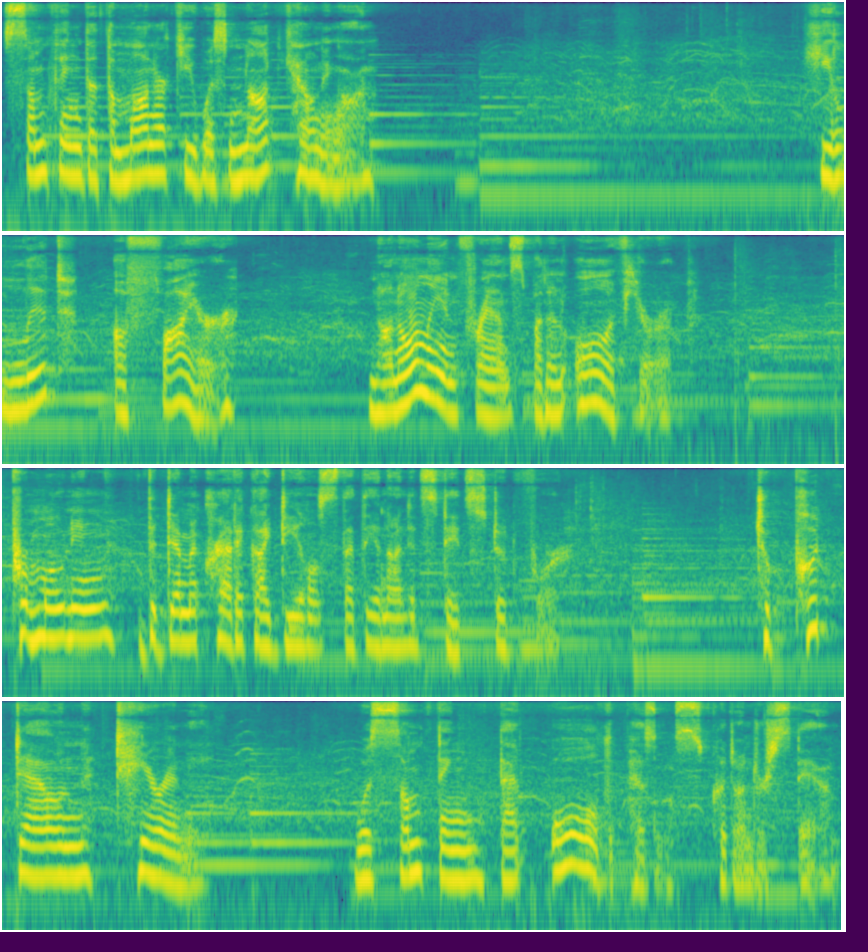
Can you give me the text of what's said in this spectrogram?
something that the monarchy was not counting on he lit a fire, not only in France, but in all of Europe, promoting the democratic ideals that the United States stood for. To put down tyranny was something that all the peasants could understand.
